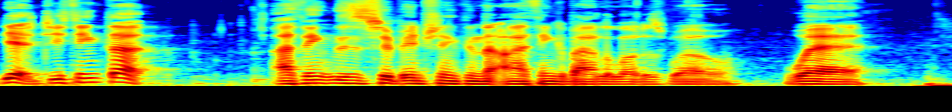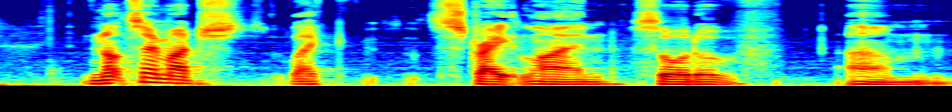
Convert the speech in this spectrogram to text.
Yeah. Do you think that? I think this is a super interesting thing that I think about a lot as well, where not so much like straight line sort of, um,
